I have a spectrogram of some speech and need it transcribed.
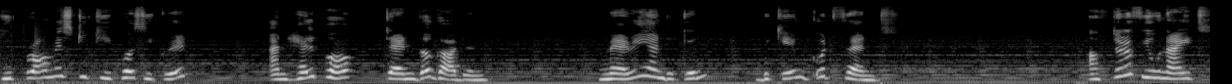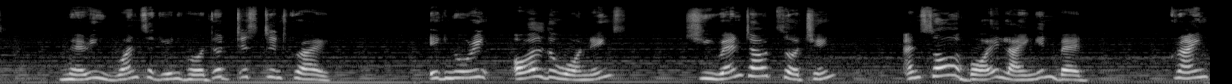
He promised to keep her secret and help her tend the garden. Mary and Dickon became good friends. After a few nights, Mary once again heard a distant cry. Ignoring all the warnings, she went out searching and saw a boy lying in bed, crying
